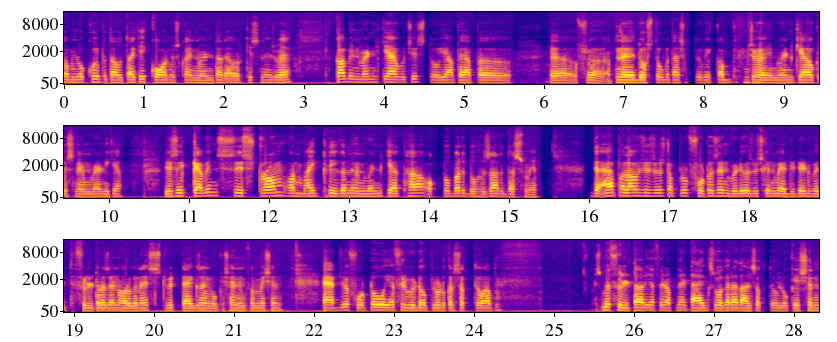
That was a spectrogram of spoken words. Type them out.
कम लोग को ही पता होता है कि कौन उसका इन्वेंटर है और किसने जो है, कब इन्वेंट किया है वो चीज़। तो यहाँ पे आप अपने दोस्तों को बता सकते हो कि कब जो है इन्वेंट किया और किसने इन्वेंट किया। जैसे केविन सिस्ट्रॉम और माइक क्रीगर ने इन्वेंट किया था अक्टूबर 2010 में। The app allows users to upload photos and videos which can be edited with filters and organise with tags and location information app जो फ़ोटो या फिर वीडियो अपलोड कर सकते हो आप। इसमें फ़िल्टर या फिर अपने टैग्स वगैरह डाल सकते हो लोकेशन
